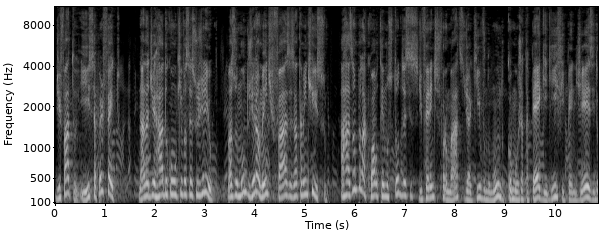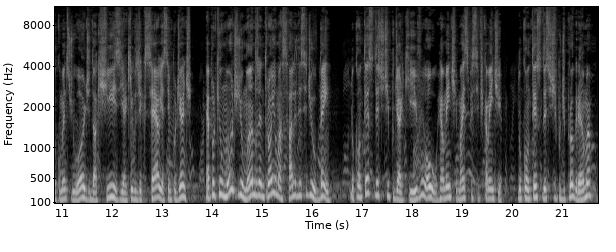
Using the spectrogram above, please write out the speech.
De fato, e isso é perfeito. Nada de errado com o que você sugeriu, mas o mundo geralmente faz exatamente isso. A razão pela qual temos todos esses diferentes formatos de arquivo no mundo, como JPEG, GIF, PNGs, documentos de Word, DocX e arquivos de Excel e assim por diante, é porque um monte de humanos entrou em uma sala e decidiu, bem, no contexto desse tipo de arquivo, ou realmente mais especificamente, no contexto desse tipo de programa,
